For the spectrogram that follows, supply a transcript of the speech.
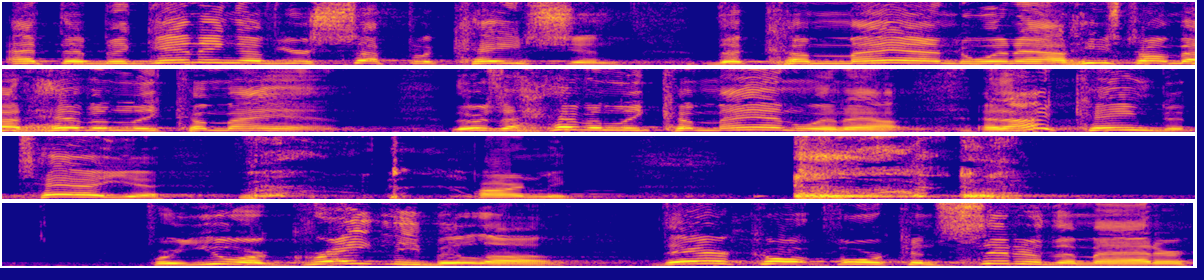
At the beginning of your supplication, the command went out. He's talking about heavenly command. There's a heavenly command went out. And I came to tell you, pardon me, for you are greatly beloved. Therefore, consider the matter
